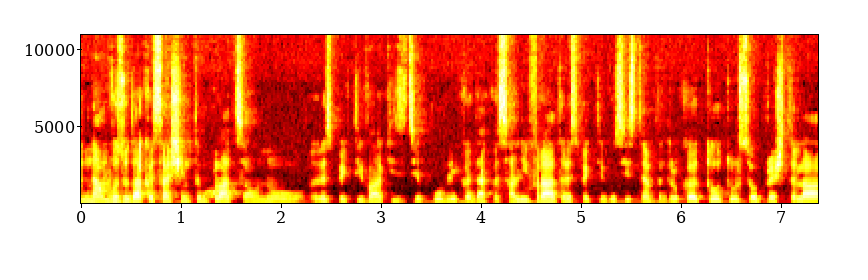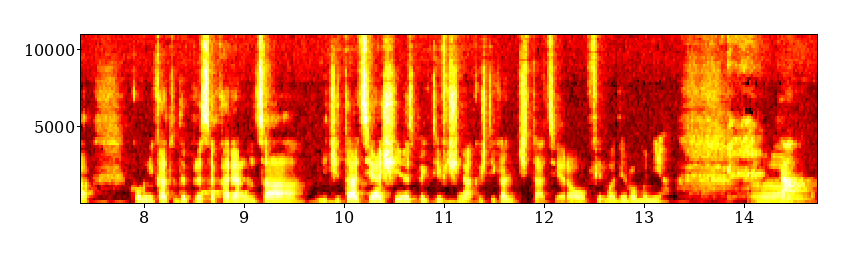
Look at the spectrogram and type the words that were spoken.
N-am văzut dacă s-a și întâmplat sau nu respectiva achiziție publică, dacă s-a livrat respectivul sistem, pentru că totul se oprește la comunicatul de presă care anunța licitația și respectiv cine a câștigat licitația. Era o firmă din România. Da.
